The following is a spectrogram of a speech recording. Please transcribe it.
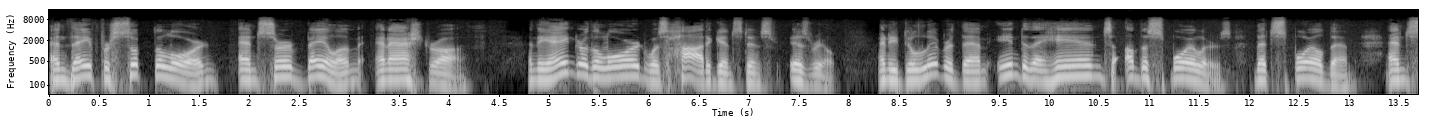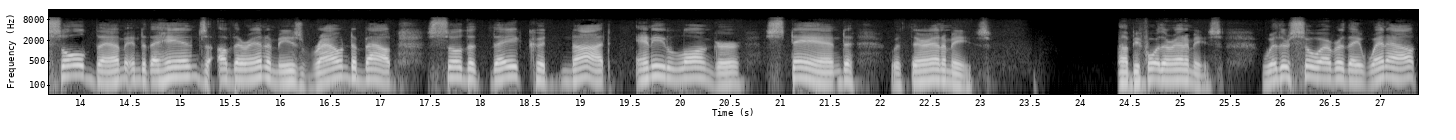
And they forsook the Lord and served Baalim and Ashtaroth. And the anger of the Lord was hot against Israel, and he delivered them into the hands of the spoilers that spoiled them, and sold them into the hands of their enemies round about, so that they could not any longer stand with their enemies, uh, before their enemies. whithersoever they went out,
